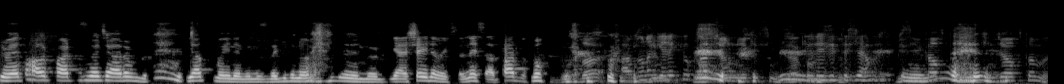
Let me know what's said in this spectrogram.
evet Halk Partisi'ne çağrımdır. Yatmayın evinizde gidin örgütlenin örgüt. Yani şey demek istiyorum. Neyse abi pardon. Bu. Burada Pardona gerek yok. Canım niye keseyim güzel tecavüz. Biz ilk hafta mı, ikinci hafta mı?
